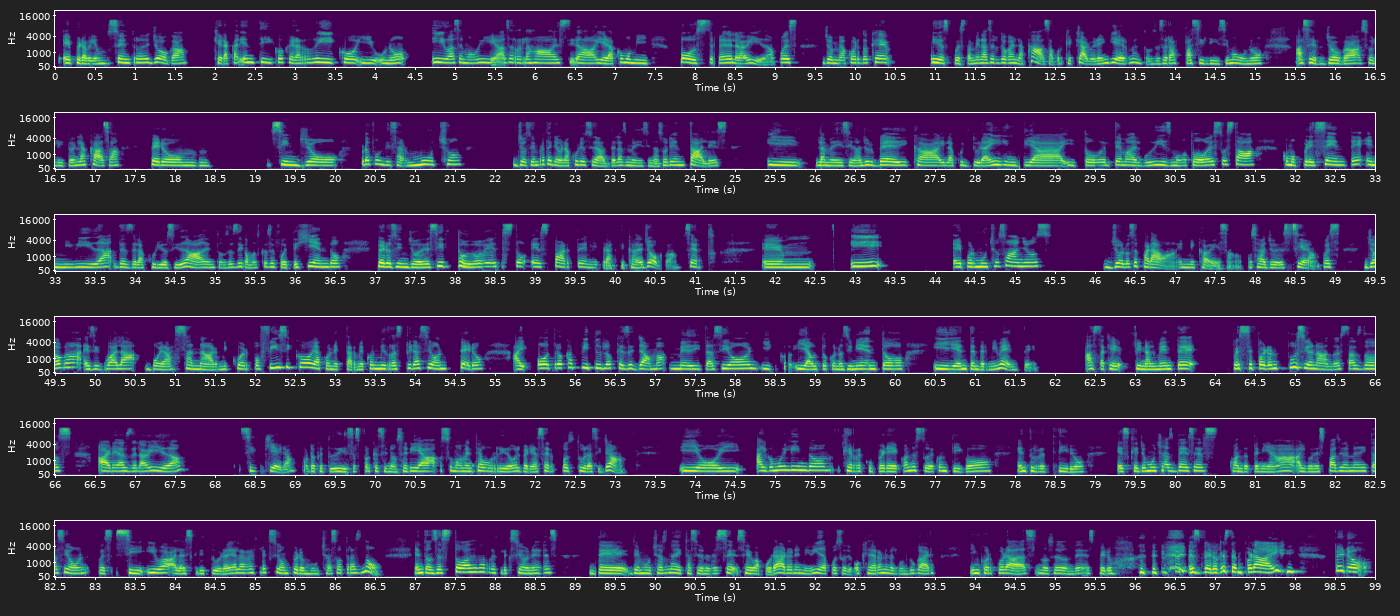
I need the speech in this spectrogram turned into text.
eh, pero había un centro de yoga que era calientico, que era rico, y uno iba, se movía, se relajaba, estiraba, y era como mi postre de la vida. Pues yo me acuerdo que y después también hacer yoga en la casa, porque claro, era invierno, entonces era facilísimo uno hacer yoga solito en la casa, pero mm, sin yo profundizar mucho, yo siempre tenía una curiosidad de las medicinas orientales y la medicina ayurvédica y la cultura india y todo el tema del budismo, todo esto estaba como presente en mi vida desde la curiosidad, entonces digamos que se fue tejiendo, pero sin yo decir, todo esto es parte de mi práctica de yoga, ¿cierto? Em, y eh, por muchos años yo lo separaba en mi cabeza. O sea, yo decía, pues yoga es igual a voy a sanar mi cuerpo físico y a conectarme con mi respiración, pero hay otro capítulo que se llama meditación y, y autoconocimiento y entender mi mente, hasta que finalmente pues se fueron fusionando estas dos áreas de la vida. siquiera, por lo que tú dices, porque si no sería sumamente aburrido volver a hacer posturas y ya. Y hoy algo muy lindo que recuperé cuando estuve contigo en tu retiro es que yo muchas veces cuando tenía algún espacio de meditación, pues sí iba a la escritura y a la reflexión, pero muchas otras no. Entonces todas esas reflexiones de, de muchas meditaciones se, se, evaporaron en mi vida, pues o, quedaron en algún lugar incorporadas, no sé dónde, espero, espero que estén por ahí, pero,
